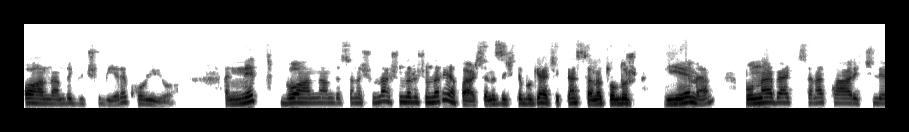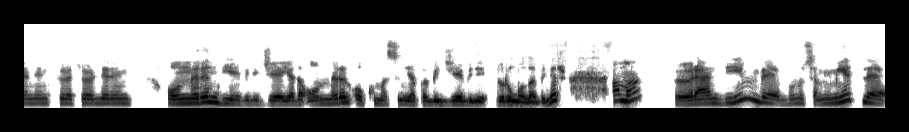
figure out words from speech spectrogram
o anlamda güçlü bir yere koyuyor. hani net bu anlamda sana şunlar şunları şunları yaparsanız işte bu gerçekten sanat olur diyemem. Bunlar belki sanat tarihçilerinin, küratörlerin, onların diyebileceği ya da onların okumasını yapabileceği bir durum olabilir. Ama öğrendiğim ve bunu samimiyetle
